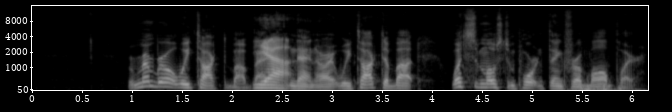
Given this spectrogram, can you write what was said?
Remember what we talked about back Yeah. then, all right? We talked about what's the most important thing for a ball player?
